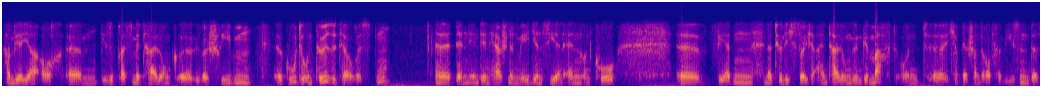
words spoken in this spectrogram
haben wir ja auch ähm, diese Pressemitteilung äh, überschrieben, äh, gute und böse Terroristen. Äh, denn in den herrschenden Medien CNN und Co äh, werden natürlich solche Einteilungen gemacht. Und äh, ich habe ja schon darauf verwiesen, dass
